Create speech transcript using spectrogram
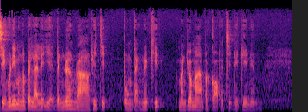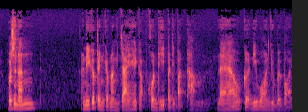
สิ่งพวกนี้มันก็เป็นรายละเอียดเป็นเรื่องราวที่จิตปรุงแต่งนึกคิด มันก็มาประกอบกับจิตอีกทีหนึ่งเพราะฉะนั้นอันนี้ก็เป็นกำลังใจให้กับคนที่ปฏิบัติธรรม แล้วเกิดนิวรณ์อยู่บ่อย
